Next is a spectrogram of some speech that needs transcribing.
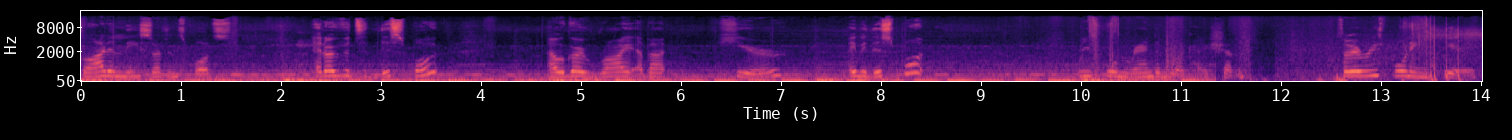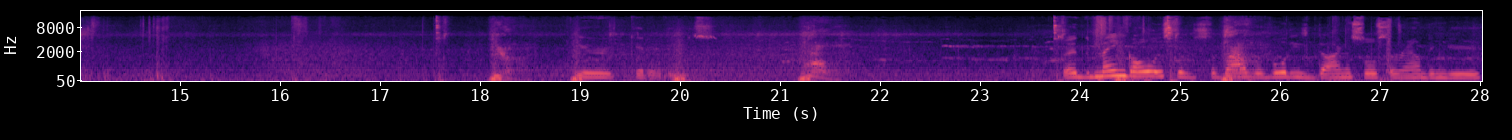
Died in these certain spots. Head over to this spot. I will go right about here. Maybe this spot. Respawn random location. So we're respawning here. Here, get all these. So the main goal is to survive with all these dinosaurs surrounding you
